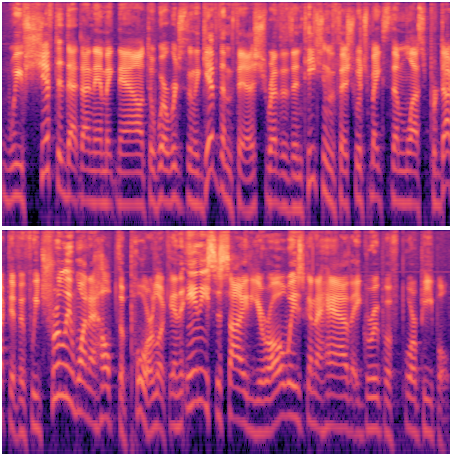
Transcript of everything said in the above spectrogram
we've shifted that dynamic now to where we're just going to give them fish rather than teaching them fish, which makes them less productive. If we truly want to help the poor, look, in any society, you're always going to have a group of poor people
